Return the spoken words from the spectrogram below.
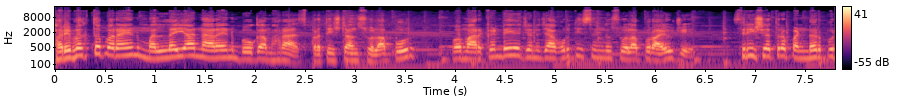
हरिभक्तपरायण मल्लय्या नारायण बोगा महाराज प्रतिष्ठान सोलापूर व मार्कंडेय जनजागृती संघ सोलापूर आयोजित श्री क्षेत्र पंढरपूर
